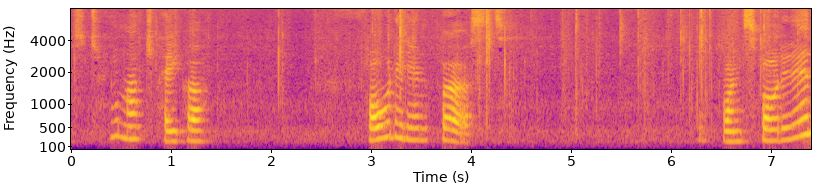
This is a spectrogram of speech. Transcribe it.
it's too much paper. Fold it in first. Once folded in,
